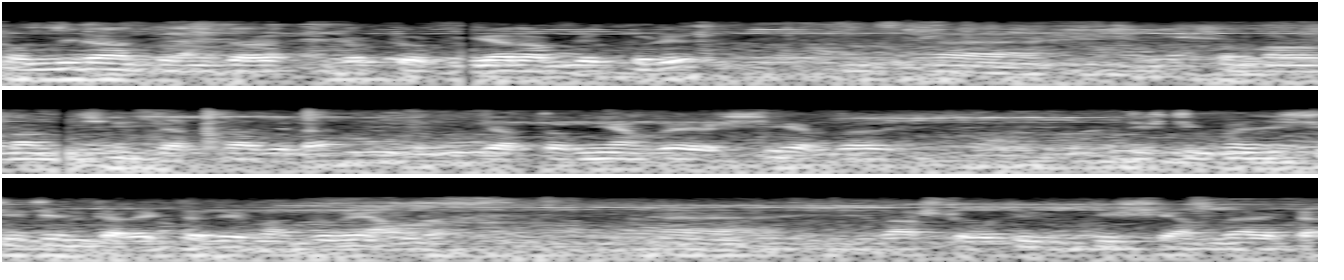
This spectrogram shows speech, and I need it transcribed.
সংবিধান প্রণেতা ডক্টর বি আর আম্বেদকরের সম্মাননা মিছিল যাত্রা যেটা, যাত্রা নিয়ে আমরা এসেছি। আমরা ডিস্ট্রিক্ট ম্যাজিস্ট্রেট এন্ড কালেক্টরের মাধ্যমে আমরা রাষ্ট্রপতির উদ্দেশ্যে আমরা একটা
